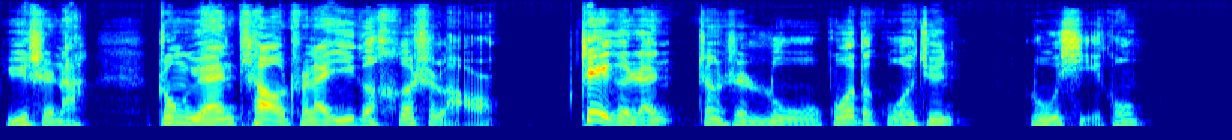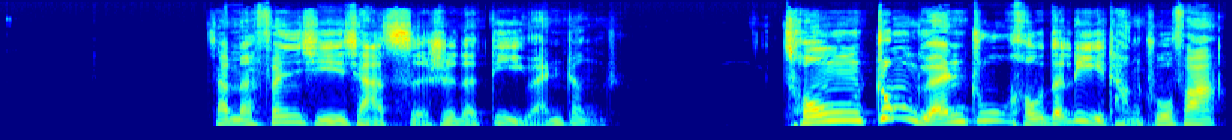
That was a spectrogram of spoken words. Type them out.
于是呢，中原跳出来一个和事佬，这个人正是鲁国的国君鲁僖公。咱们分析一下此时的地缘政治，从中原诸侯的立场出发。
